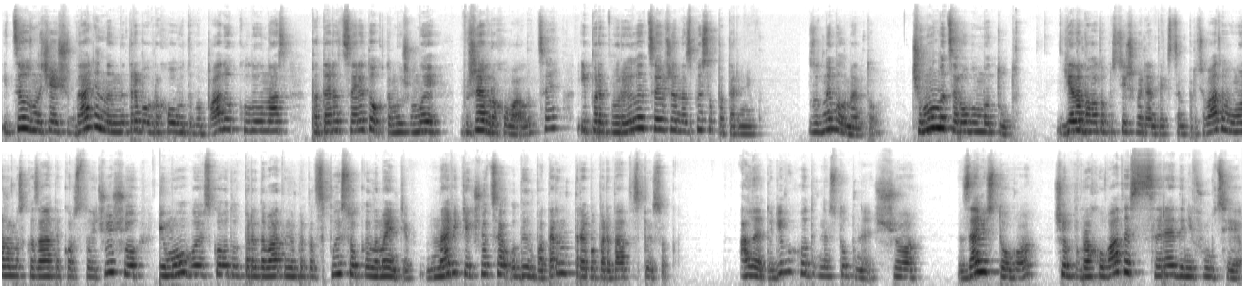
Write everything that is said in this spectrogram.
І це означає, що далі нам не треба враховувати випадок, коли у нас паттерн це рядок, тому що ми вже врахували це і перетворили це вже на список паттернів з одним елементом. Чому ми це робимо тут? Є набагато простіший варіант, як з цим працювати. Ми можемо сказати користувачу, що йому обов'язково тут передавати, наприклад, список елементів. Навіть якщо це один паттерн, треба передати список. Але тоді виходить наступне, що замість того, щоб врахувати всередині функції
